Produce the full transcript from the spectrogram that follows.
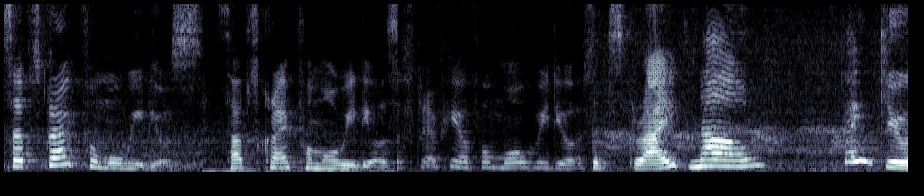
Subscribe for more videos. subscribe for more videos Subscribe here for more videos. Subscribe now. Thank you.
